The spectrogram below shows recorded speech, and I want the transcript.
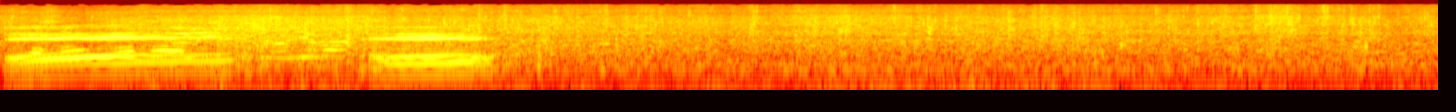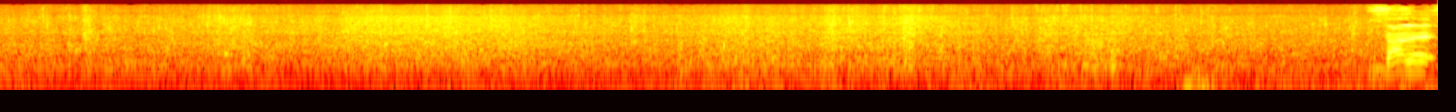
Eh, eh. Dale.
